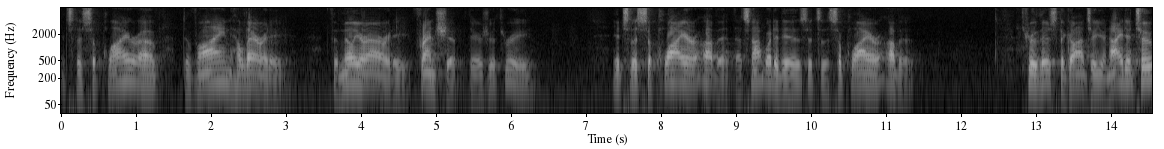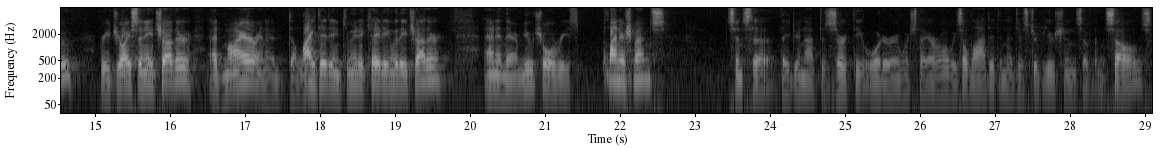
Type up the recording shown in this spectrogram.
It's the supplier of divine hilarity, familiarity, friendship. There's your three. It's the supplier of it. That's not what it is, it's the supplier of it. Through this, the gods are united to, rejoice in each other, admire, and are delighted in communicating with each other, and in their mutual replenishments, since they do not desert the order in which they are always allotted in the distributions of themselves.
